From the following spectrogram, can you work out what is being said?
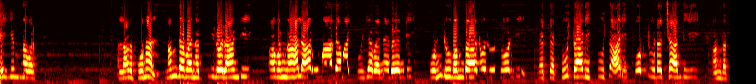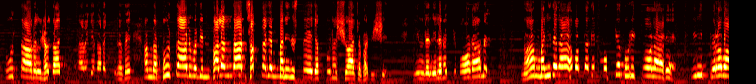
செய்யும்னவர் அல்லாத போனால் நந்தவனத்தில் ஒரு ஆண்டி அவன் நாலாறு மாதமாய் குயவன வேண்டி கொண்டு வந்தான் ஒரு தோண்டி மெத்த கூத்தாடி கூத்தாடி போட்டுட சாண்டி அந்த கூத்தாடல்கள் தான் நிறைய நடக்கிறது அந்த கூத்தாடுவதின் பலன்தான் சப்த ஜன்மனி நிஸ்தேஜ புனஸ்வாச பவிஷ்யம் இந்த நிலைமைக்கு போகாமல் நாம் மனிதனாக வந்ததின் முக்கிய குறிக்கோளாக இனி பிறவா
